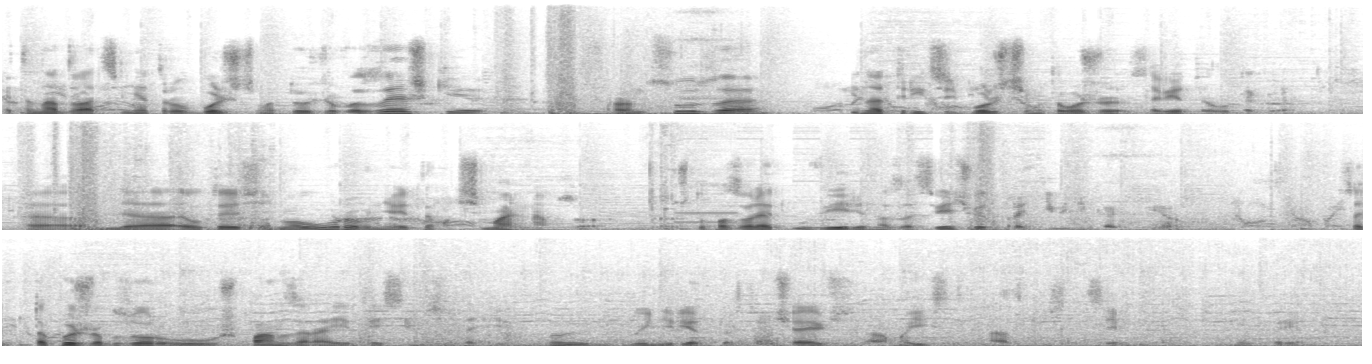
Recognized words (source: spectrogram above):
Это на 20 метров больше, чем у той же ВЗшки, француза, и на 30 больше, чем у того же Совета ЛТГ. Э, для ЛТ 7 уровня это максимальный обзор, что позволяет уверенно засвечивать противника вверх. Кстати, такой же обзор у Шпанзера и Т-71, ну, ну и нередко встречающийся, а моих 15-57, ну, в принципе.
